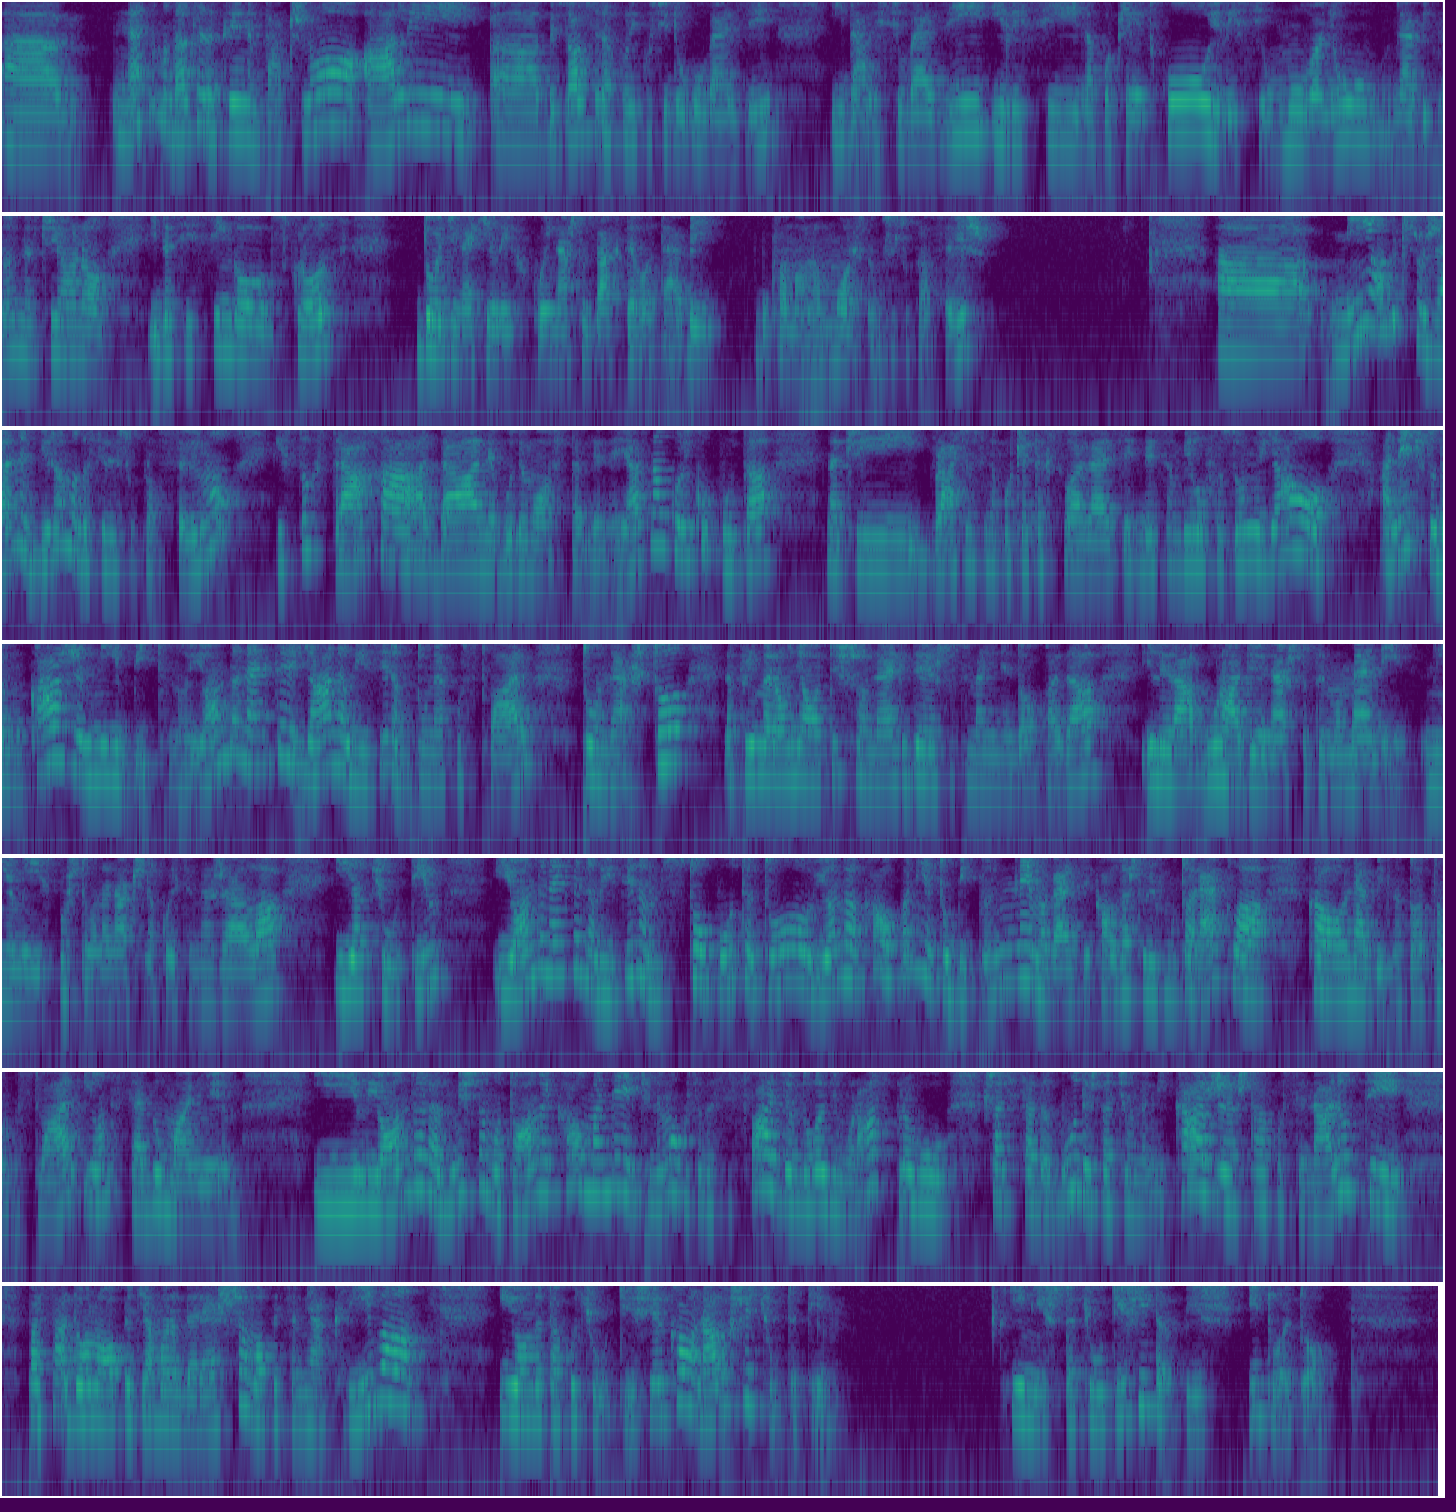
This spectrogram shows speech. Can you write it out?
Um, ne znam odakle da krenem tačno, ali uh, bez obzira koliko si dugo u vezi, uh, i da li si u vezi ili si na početku ili si u muvanju, nebitno, znači ono i da si single skroz, dođe neki lik koji nešto zahteva od tebe i bukvalno ono možeš da mu se suprotstaviš. A, mi obično žene biramo da se ne suprotstavimo iz tog straha da ne budemo ostavljene. Ja znam koliko puta uh, Znači, vraćam se na početak svoje veze gde sam bila u fazonu, jao, a neću to da mu kažem, nije bitno. I onda negde ja analiziram tu neku stvar, to nešto, na primjer on je otišao negde što se meni ne dopada ili ra uradio je nešto prema meni, nije me ispoštovao na način na koji sam ja žela i ja ćutim I onda negde analiziram sto puta to i onda kao pa nije to bitno, nema veze, kao zašto bih mu to rekla, kao nebitna totalna stvar i onda sebe umanjujem. Ili onda razmišljam o tome kao, ma neću, ne mogu sad da se svađam, dolazim u raspravu, šta će sada da bude, šta će onda mi kaže, šta ako se naljuti, pa sad ono opet ja moram da rešam, opet sam ja kriva i onda tako ćutiš, jer kao najlakše je ćutati i ništa, ćutiš i trpiš i to je to.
